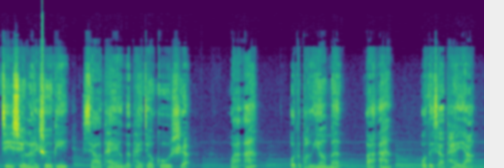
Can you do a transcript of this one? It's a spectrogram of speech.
继续来收听小太阳的胎教故事。晚安，我的朋友们，晚安，我的小太阳。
